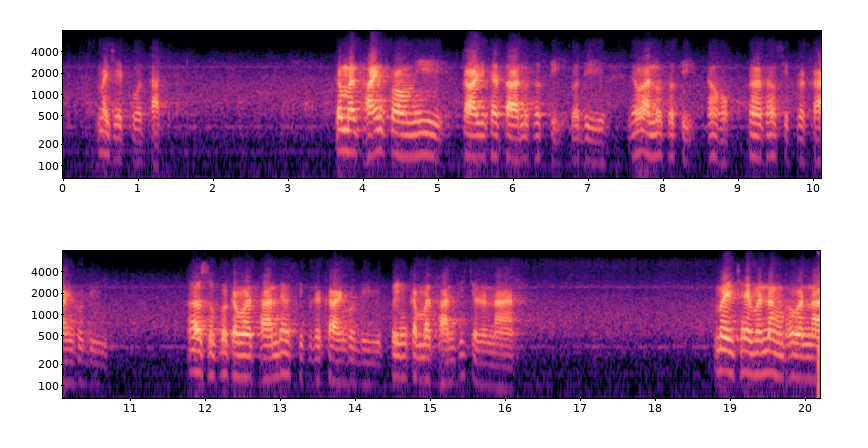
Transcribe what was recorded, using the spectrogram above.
ๆไม่ใช่ตัวตัดก็มาฐานกองนี้กายคตานุสติก็ดีหรือว่าอนุสติทั้งหกทั้งสิบประการก็ดีอาสุภกรรมฐานทั้งสิบประการก็ดี เป็นกรรมฐานพิจารณา ไม่ใช่มานั่งภาวนา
